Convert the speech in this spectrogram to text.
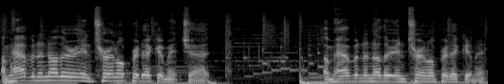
I'm having another internal predicament, chat. I'm having another internal predicament.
